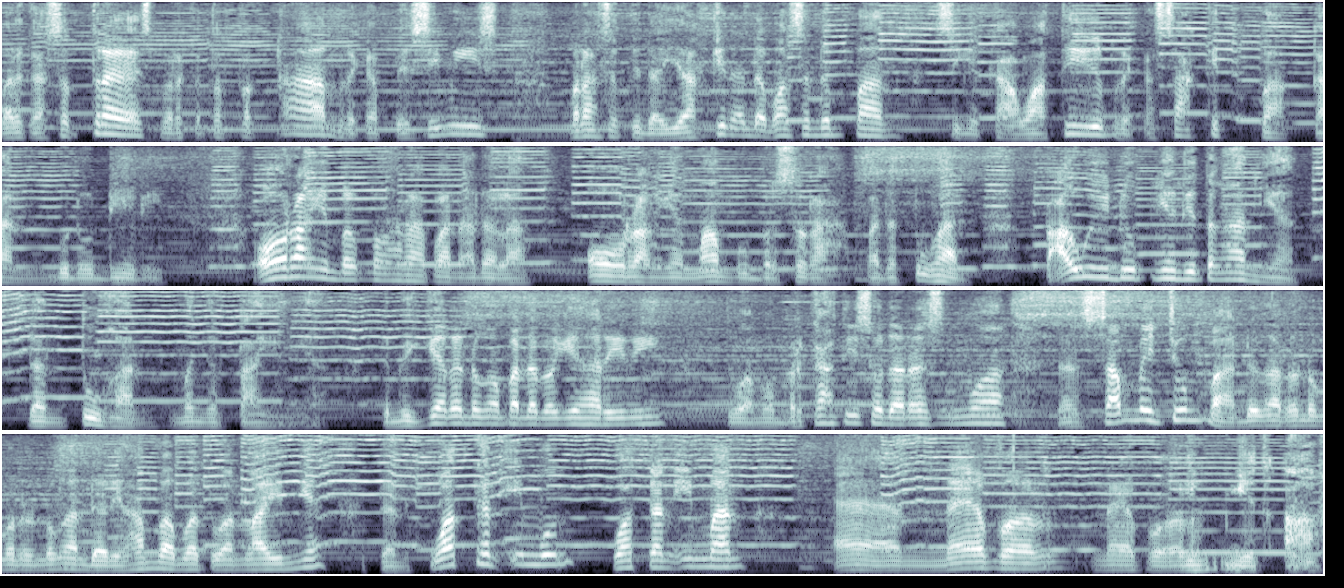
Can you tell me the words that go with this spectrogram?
mereka stres, mereka tertekan, mereka pesimis, merasa tidak yakin ada masa depan, sehingga khawatir, mereka sakit, bahkan bunuh diri. Orang yang berpengharapan adalah orang yang mampu berserah pada Tuhan, tahu hidupnya di tengahnya, dan Tuhan menyertainya. Demikian renungan pada pagi hari ini. Tuhan memberkati saudara semua dan sampai jumpa dengan renungan-renungan dari hamba-hamba lainnya dan kuatkan imun, kuatkan iman and never never give up.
